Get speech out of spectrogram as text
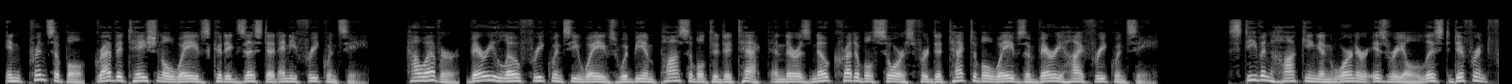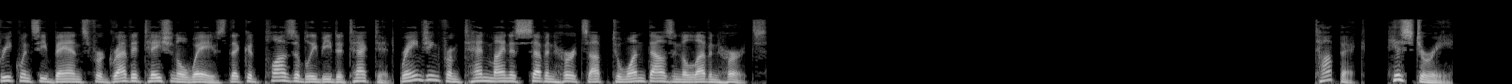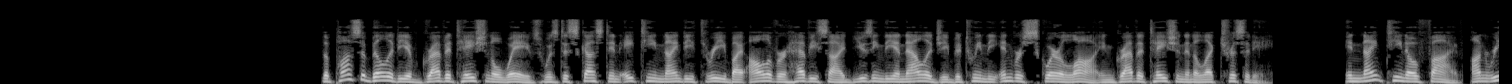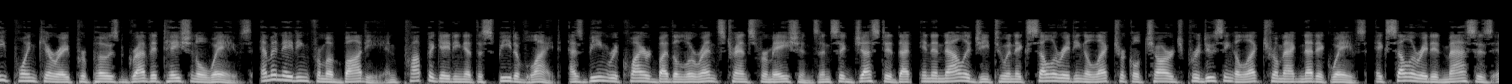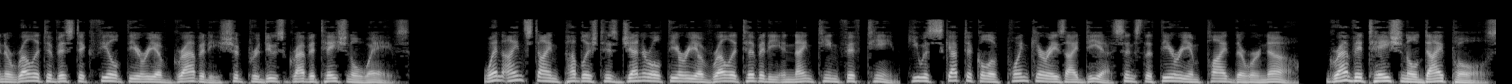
In principle, gravitational waves could exist at any frequency. However, very low-frequency waves would be impossible to detect and there is no credible source for detectable waves of very high frequency. Stephen Hawking and Werner Israel list different frequency bands for gravitational waves that could plausibly be detected, ranging from 10-7 Hz up to 1011 Hz. History The possibility of gravitational waves was discussed in 1893 by Oliver Heaviside using the analogy between the inverse square law in gravitation and electricity. In 1905, Henri Poincaré proposed gravitational waves, emanating from a body and propagating at the speed of light, as being required by the Lorentz transformations and suggested that, in analogy to an accelerating electrical charge producing electromagnetic waves, accelerated masses in a relativistic field theory of gravity should produce gravitational waves. When Einstein published his general theory of relativity in 1915, he was skeptical of Poincaré's idea since the theory implied there were no gravitational dipoles.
